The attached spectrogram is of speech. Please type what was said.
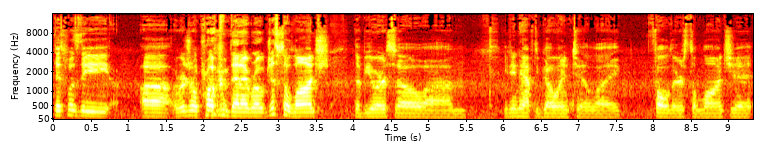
this was the uh, original program that I wrote just to launch the viewer, so um, you didn't have to go into like folders to launch it.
